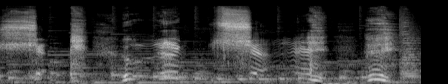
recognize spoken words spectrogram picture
샤, 으, 샤, 에,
